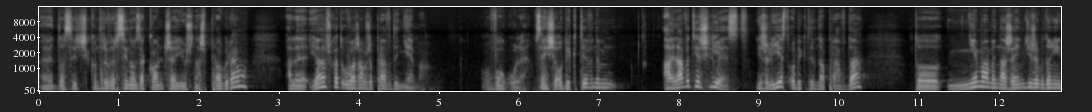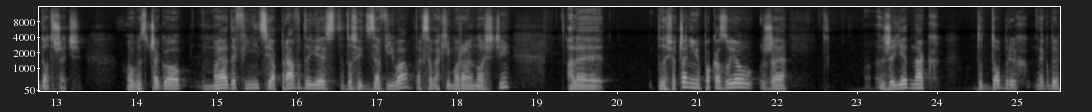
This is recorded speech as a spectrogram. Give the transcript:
e, dosyć kontrowersyjną zakończę już nasz program, ale ja na przykład uważam, że prawdy nie ma. W ogóle. W sensie obiektywnym, ale nawet jeśli jest, jeżeli jest obiektywna prawda, to nie mamy narzędzi, żeby do niej dotrzeć. Wobec czego moja definicja prawdy jest dosyć zawiła, tak samo jak i moralności, ale doświadczenia mi pokazują, że że jednak do dobrych, jakby,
